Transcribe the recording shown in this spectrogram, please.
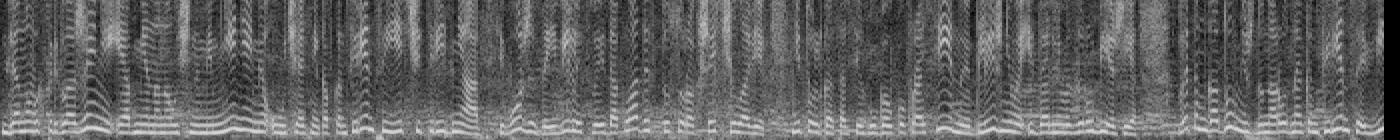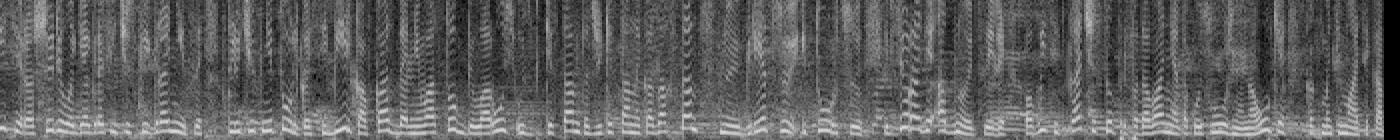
Для новых предложений и обмена научными мнениями у участников конференции есть четыре дня. Всего же заявили свои доклады 146 человек. Не только со всех уголков России, но и ближнего и дальнего зарубежья. В этом году международная конференция в ВИСе расширила географические границы, включив не только Сибирь, Кавказ, Дальний Восток, Беларусь, Узбекистан, Таджикистан и Казахстан, но и Грецию и Турцию. Турцию. И все ради одной цели – повысить качество преподавания такой сложной науки, как математика.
